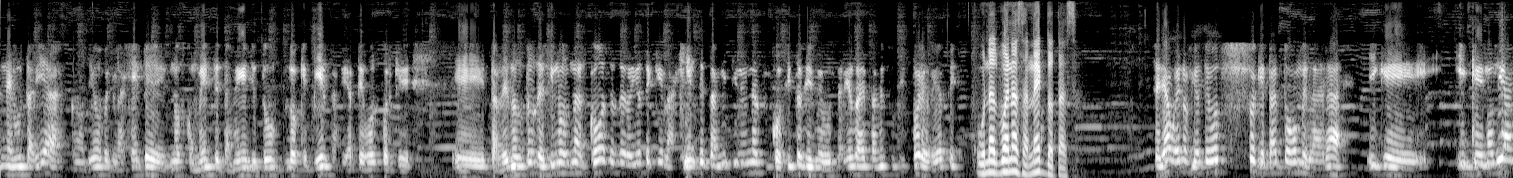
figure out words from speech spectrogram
me gustaría, como digo, que la gente nos comente también en YouTube lo que piensa, fíjate vos, porque eh, tal vez nosotros decimos unas cosas, pero yo sé que la gente también tiene unas cositas y me gustaría saber también sus historias, fíjate. Unas buenas anécdotas. Sería bueno, fíjate vos, porque tanto hombre, la verdad, y que y que nos digan,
